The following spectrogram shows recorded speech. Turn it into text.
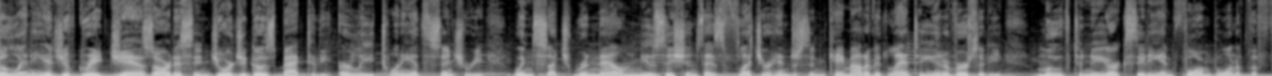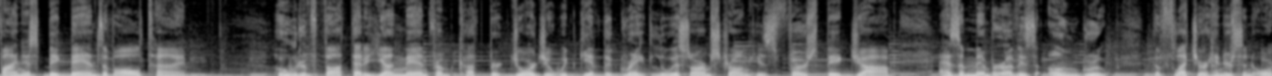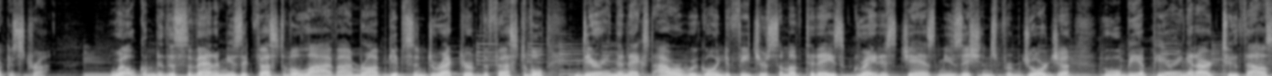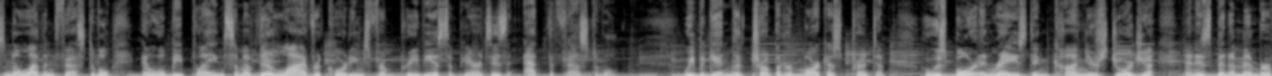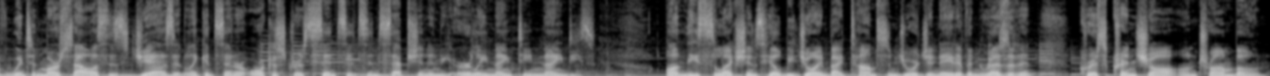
The lineage of great jazz artists in Georgia goes back to the early 20th century when such renowned musicians as Fletcher Henderson came out of Atlanta University, moved to New York City, and formed one of the finest big bands of all time. Who would have thought that a young man from Cuthbert, Georgia would give the great Louis Armstrong his first big job as a member of his own group, the Fletcher Henderson Orchestra? Welcome to the Savannah Music Festival Live. I'm Rob Gibson, director of the festival. During the next hour, we're going to feature some of today's greatest jazz musicians from Georgia who will be appearing at our 2011 festival and will be playing some of their live recordings from previous appearances at the festival. We begin with trumpeter Marcus Printup, who was born and raised in Conyers, Georgia, and has been a member of Wynton Marsalis's Jazz at Lincoln Center Orchestra since its inception in the early 1990s. On these selections, he'll be joined by Thomson, Georgia native and resident Chris Crenshaw on trombone.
